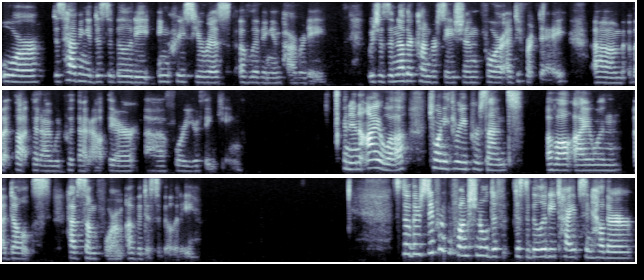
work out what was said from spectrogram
Or does having a disability increase your risk of living in poverty? Which is another conversation for a different day, um, but thought that I would put that out there uh, for your thinking. And in Iowa, 23% of all Iowan adults have some form of a disability. So there's different functional disability types and how they're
